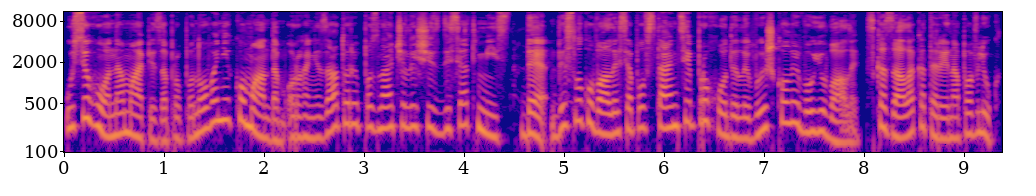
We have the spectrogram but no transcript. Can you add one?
Усього на мапі запропоновані командам організатори позначили 60 місць, де дислокувалися повстанці, проходили вишколи, воювали, сказала Катерина Павлюк.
